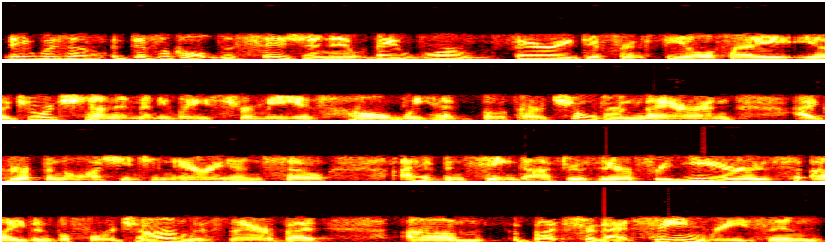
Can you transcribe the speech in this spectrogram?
it was a difficult decision. It, they were very different feels. I, you know, Georgetown in many ways for me is home. We had both our children there, and I grew up in the Washington area, and so I have been seeing doctors there for years, uh, even before John was there. But, um, but for that same reason,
